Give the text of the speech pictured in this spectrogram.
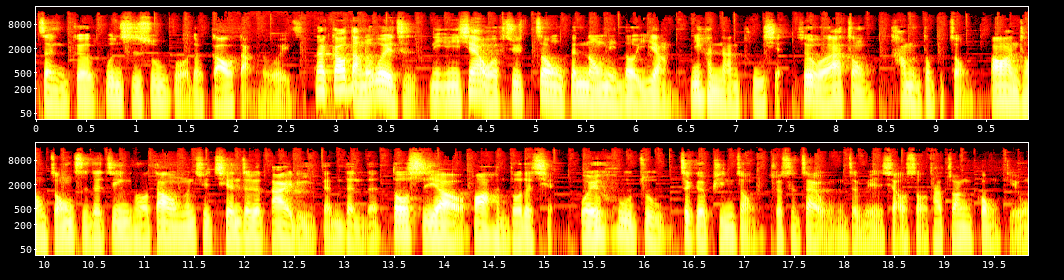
整个温室蔬果的高档的位置。那高档的位置，你你现在我去种，跟农民都一样，你很难凸显。所以我要种，他们都不种，包含从种子的进口到我们去签这个代理等等的，都是要花很多的钱。维护住这个品种，就是在我们这边销售，它专供给我，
